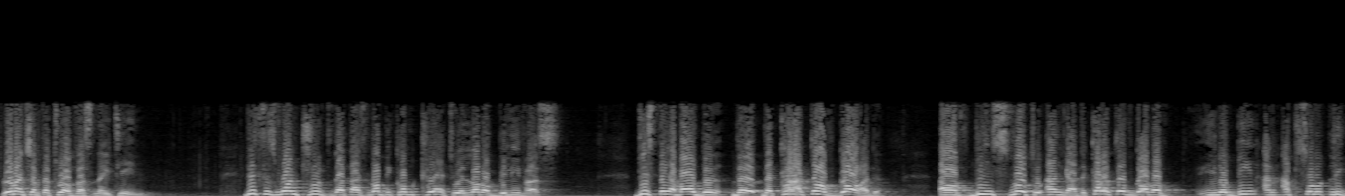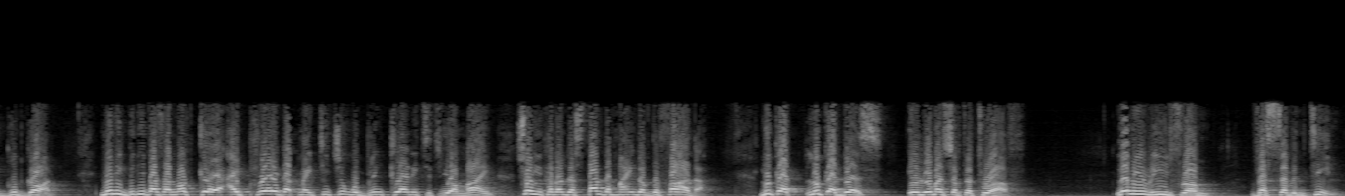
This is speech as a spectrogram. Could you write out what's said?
Romans chapter 12 verse 19. This is one truth that has not become clear to a lot of believers. This thing about the, the, the character of God of being slow to anger, the character of God of, you know, being an absolutely good God. Many believers are not clear. I pray that my teaching will bring clarity to your mind so you can understand the mind of the Father. Look at, look at this in Romans chapter 12. Let me read from verse 17.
